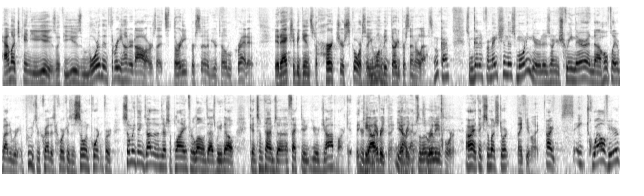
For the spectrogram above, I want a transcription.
How much can you use? If you use more than $300, that's 30% of your total credit, it actually begins to hurt your score. So you want to be 30% or less. Okay, some good information this morning. Here it is on your screen there, and uh, hopefully everybody improves their credit score because it's so important for so many things other than just applying for loans, as we know, can sometimes uh, affect your- your job market. It your can, job. everything, Yeah, everything. absolutely. It's really important. All right, thanks so much, Stewart. Thank you, Mike. All right, it's 812 here,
